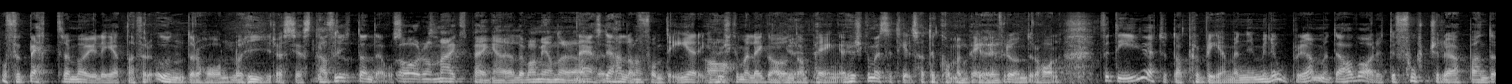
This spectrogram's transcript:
och förbättra möjligheterna för underhåll och hyresgästinflytande. Alltså, öronmärks pengar eller vad menar du? Nej, alltså det handlar om fondering. Ja, hur ska man lägga okay. undan pengar? Hur ska man se till så att det kommer okay. pengar för underhåll? För det är ju ett av problemen i miljonprogrammet. Det har varit det fortlöpande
